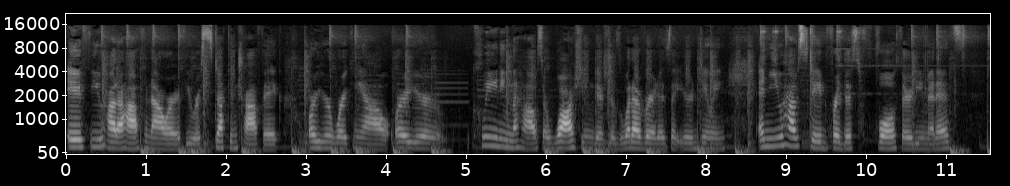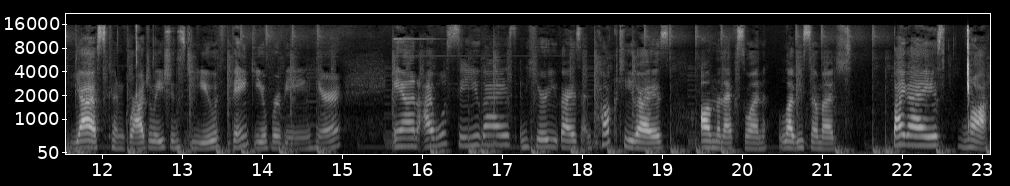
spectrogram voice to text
If you had a half an hour, if you were stuck in traffic, or you're working out, or you're cleaning the house, or washing dishes, whatever it is that you're doing, and you have stayed for this full 30 minutes, yes, congratulations to you. Thank you for being here. And I will see you guys and hear you guys and talk to you guys on the next one. Love you so much. Bye, guys. Mwah.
